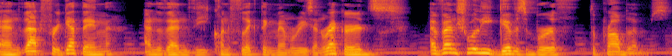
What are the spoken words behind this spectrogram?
And that forgetting, and then the conflicting memories and records, eventually gives birth to problems.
